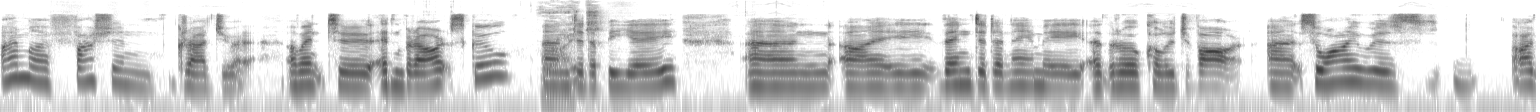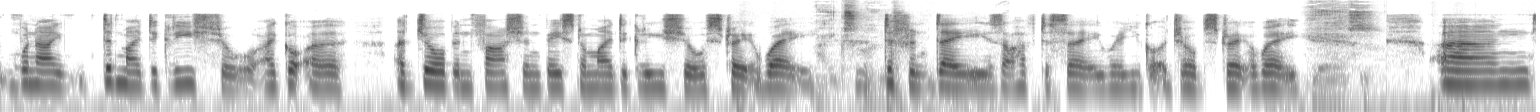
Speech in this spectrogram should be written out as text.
I'm a fashion graduate. I went to Edinburgh Art School and did a BA, and I then did an MA at the Royal College of Art. Uh, so I was, I when I did my degree show, I got a a job in fashion based on my degree show straight away. Excellent. Different days, I have to say, where you got a job straight away. Yes. and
